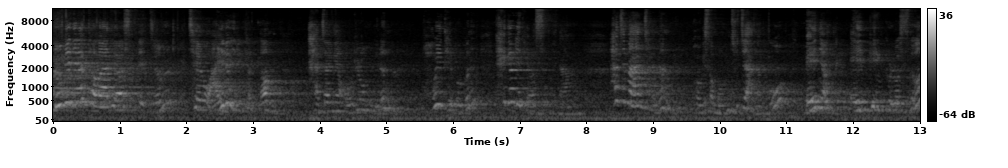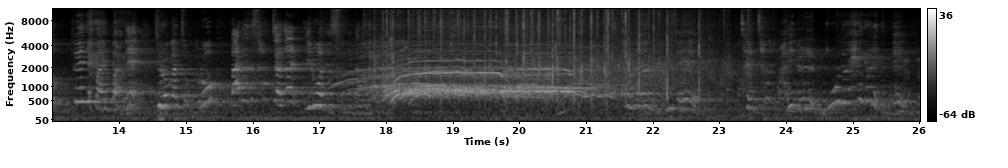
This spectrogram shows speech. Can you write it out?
루비 디렉터가 되었을 때쯤 제 Y를 일으켰던 가장의 어려움들은 거의 대부분 해결이 되었습니다. 하지만 저는 거기서 멈추지 않았고 매년 AP 클로스 25 안에 들어갈 정도로 빠른 성장을 이루어냈습니다. 저는 이제 제첫 Y를 모두 해결했는데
